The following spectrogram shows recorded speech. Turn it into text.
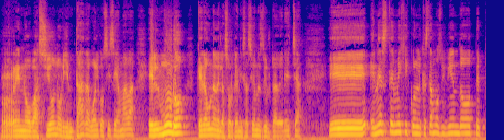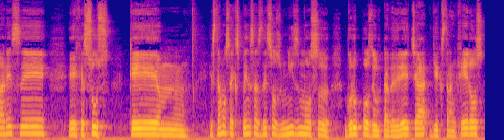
renovación orientada o algo así se llamaba, el Muro, que era una de las organizaciones de ultraderecha. Eh, en este México en el que estamos viviendo, ¿te parece, eh, Jesús, que mm, estamos a expensas de esos mismos eh, grupos de ultraderecha y extranjeros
